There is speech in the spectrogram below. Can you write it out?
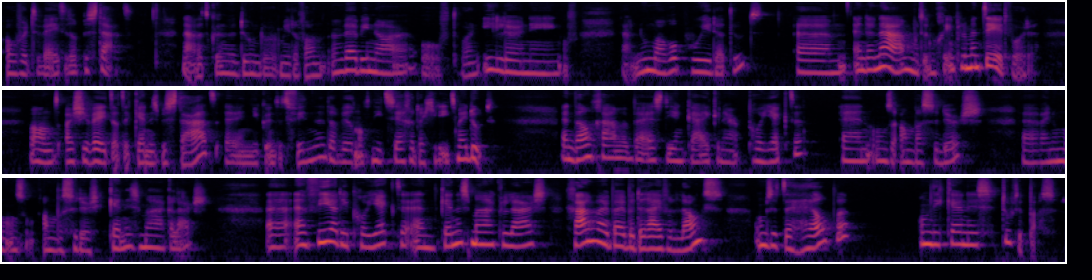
over te weten dat bestaat. Nou, dat kunnen we doen door middel van een webinar of door een e-learning of nou, noem maar op hoe je dat doet. Um, en daarna moet het nog geïmplementeerd worden. Want als je weet dat de kennis bestaat en je kunt het vinden, dat wil nog niet zeggen dat je er iets mee doet. En dan gaan we bij SDN kijken naar projecten en onze ambassadeurs. Uh, wij noemen onze ambassadeurs kennismakelaars. Uh, en via die projecten en kennismakelaars gaan wij bij bedrijven langs om ze te helpen om die kennis toe te passen.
